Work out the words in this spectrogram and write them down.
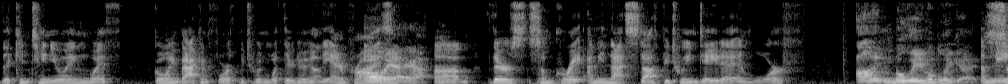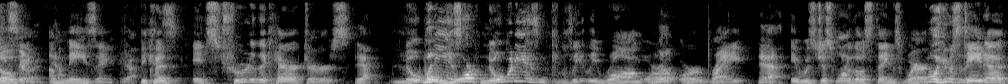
the continuing with going back and forth between what they're doing on the enterprise Oh, yeah, yeah. um, there's some great. I mean, that stuff between Data and Worf, unbelievably good. amazing, So good. Yeah. amazing. Yeah. Because it's true to the characters. Yeah. Nobody Well, is Worf- nobody isn't completely wrong or No. or right. Yeah. It was just one of those things where Well, here's the. Data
